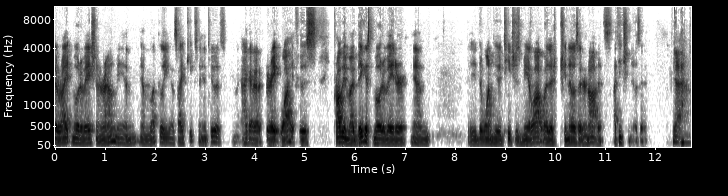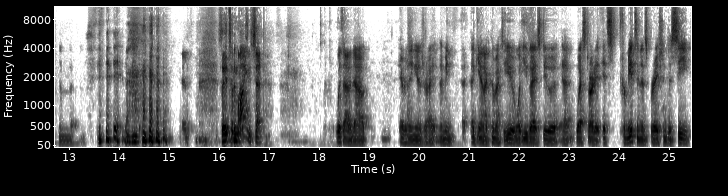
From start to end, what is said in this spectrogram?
the right motivation around me. And and luckily, as I keep saying too, is I got a great wife who's probably my biggest motivator and the, the one who teaches me a lot, whether she knows it or not. It's I think she knows it. Yeah. And, uh, and so it's a mindset. Without a doubt everything is right i mean again i come back to you what you guys do at westart it, it's for me it's an inspiration to see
